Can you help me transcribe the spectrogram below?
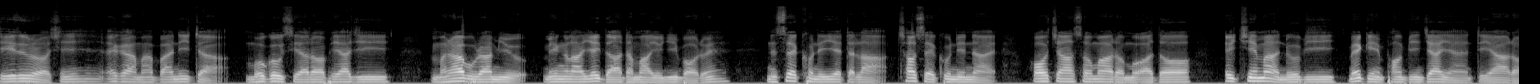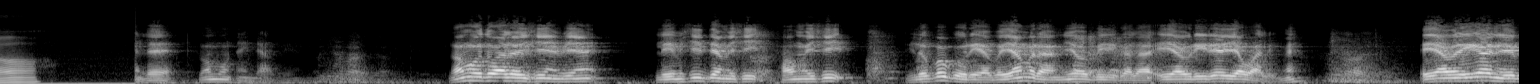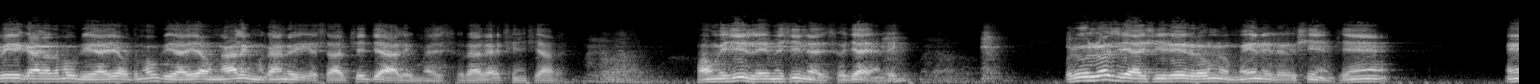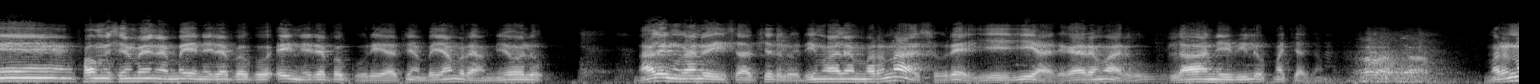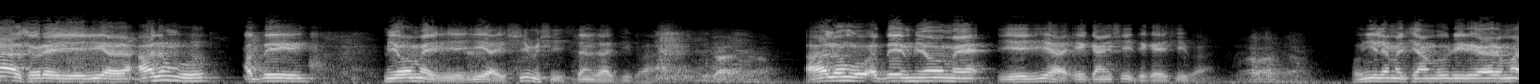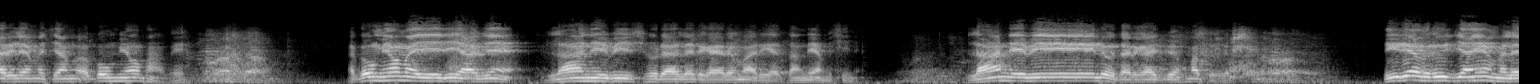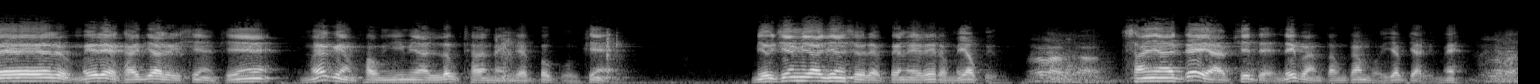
ကျေးဇူးတော်ရှင်အက္ခမပါဏိတမိုးကုတ်ဆရာတော်ဘုရားကြီးမရဗုဒ္ဓမြို့မင်္ဂလာရိပ်သာဓမ္မယုံကြီးပေါ်တွင်29ရက်တလ60ခုနှစ်၌ဟောကြားဆုံးမတော်မူအပ်သောအိတ်ချင်းမနိုးပြီးမက်ကင်ဖောင်ပြင်ကြရန်တရားတော်လဲလွန်မို့နိုင်တာပဲလွန်မို့သွားလို့ရှိရင်ဖြင့်လေမရှိတက်မရှိဖောင်မရှိဒီလိုပုံကိုယ်တွေကဗယမရာမြော့ပြီးကြလားအေယဝရီတဲ့ရောက်ပါလိမ့်မယ် အေယဝရီကနေပြီးကာလသမုဒ္ဒရာရောက်သမုဒ္ဒရာရောက်ငားလိုက်မကန်းတို့ဤအစာဖြစ်ကြလိမ့်မယ်ဆိုတာလည်းအထင်ရှားပဲ။ဘောင်မရှိလေမရှိနဲ့ဆိုကြရင်လေဘယ်လိုလို့ဆရာရှိသေးကြုံလို့မဲနေလို့ရှိရင်ဖြင့်အင်းဖောင်မရှင်ပဲနဲ့မေ့နေတဲ့ပုဂ္ဂိုလ်အိတ်နေတဲ့ပုဂ္ဂိုလ်တွေအဖြစ်ဗျယမရာမျောလို့ငါးလိုက်မကန်းတို့ဤစာဖြစ်တယ်လို့ဒီမှာလဲမရဏဆိုတဲ့ရေကြီးဟာဒကာရမတို့လာနေပြီလို့မှတ်ကြကြမှာ မှန်ပါဗျာမရဏဆိုတဲ့ရေကြီးကအလုံးကိုအသေးမျောမဲ့ရေကြီးကရှိမရှိစဉ်းစားကြည့်ပါရှိပါဗျာအလုံးကိုအသေးမျောမဲ့ရေကြီးဟာဧကန်ရှိတကယ်ရှိပါမှန်ပါဗျာဘုန်းကြီးလည်းမချမ်းဘူးဒီဓမ္မတွေလည်းမချမ်းဘူးအကုန်မျောမှာပဲမှန်ပါဗျာအကုန်မျောမဲ့ရေကြီးဟာဖြင့်လာနေပြီဆိုတာလည်းတရားဓမ္မတွေကတန်တရားမရှိနဲ့လာနေပြီလို့တရားကြွမှတ်ပြီတော့ ဒီတဲ့ဘ ᱹ ကြံရမလဲလို့မေးတဲ့အခါကြလို့ရှင်းဖြင့်မဲခင်ဖောင်ကြီးများလှုပ်ထားနိုင်တဲ့ပုဂ္ဂိုလ်ဖြင့်မြုပ်ချင်းမြောက်ချင်းဆိုတဲ့ပင်လေတဲ့တော့မရောက်ပြီမှန်ပါဗျာဆံရတဲ့ရဖြစ်တဲ့နိဗ္ဗာန်တောင်ကမ်းပေါ်ရောက်ကြလိမ့်မယ်မှန်ပါဗျာ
